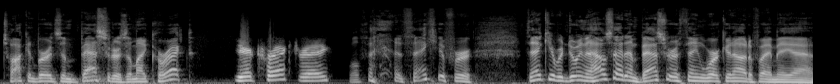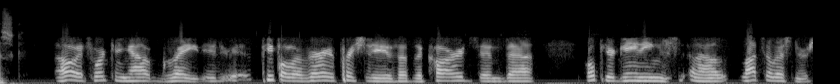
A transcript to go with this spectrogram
Talking Birds ambassadors. Am I correct? You're correct, Ray. Well, thank you for thank you for doing that. How's that ambassador thing working out, if I may ask? Oh, it's working out great. It, people are very appreciative of the cards, and uh, hope you're gaining uh, lots of listeners.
